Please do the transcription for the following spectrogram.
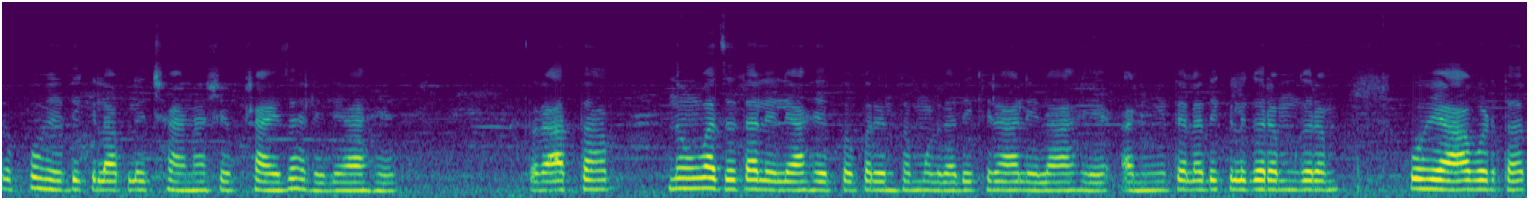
तर पोहे देखील आपले छान असे फ्राय झालेले आहेत. तर आता नऊ वाजत आलेले आहेत तोपर्यंत मुलगा देखील आलेला आहे आणि त्याला देखील गरम गरम पोहे आवडतात.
